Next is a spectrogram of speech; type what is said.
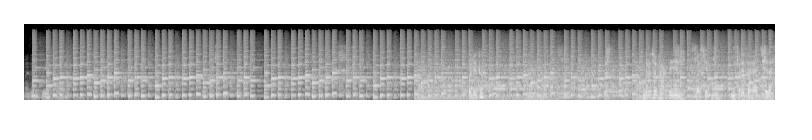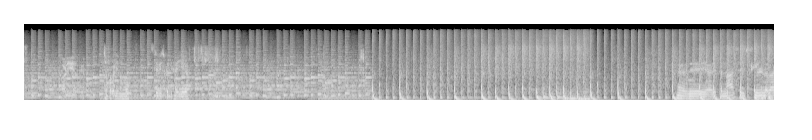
बोलिए तो। इधर से फाड़ दीजिए ना। बस पहले तो है अच्छे था बढ़िया। अच्छा पकड़िए मगर सिर्फ़ इसको दिखाइएगा। अरे यार इतना से स्किल लगा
